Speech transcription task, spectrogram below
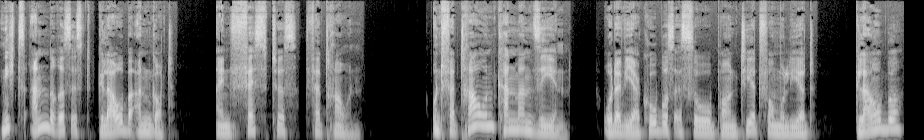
Nichts anderes ist Glaube an Gott, ein festes Vertrauen. Und Vertrauen kann man sehen, oder wie Jakobus es so pointiert formuliert, Glaube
